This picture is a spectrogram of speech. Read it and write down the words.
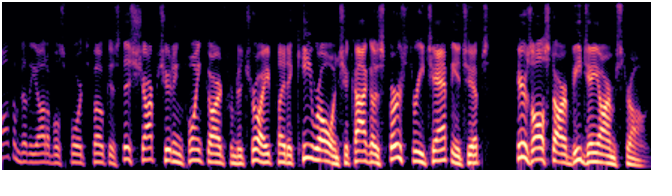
Welcome to the Audible Sports Focus. This sharpshooting point guard from Detroit played a key role in Chicago's first three championships. Here's All Star BJ Armstrong.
